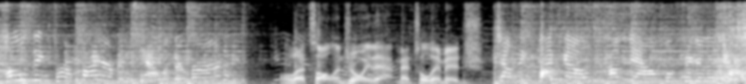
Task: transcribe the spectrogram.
posing for a fireman's calendar, Vern. Let's all enjoy that mental image. Chelsea, let go. Calm down. We'll figure this out.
